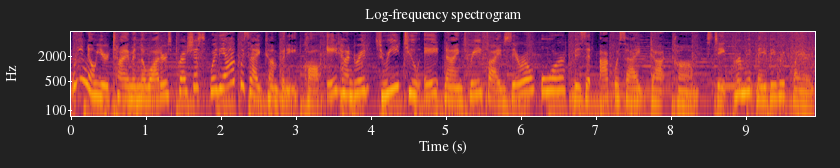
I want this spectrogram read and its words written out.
We know your time in the water is precious. We're the Aquacide Company. Call 800 328 9350 or visit aquacide.com. State permit may be required.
